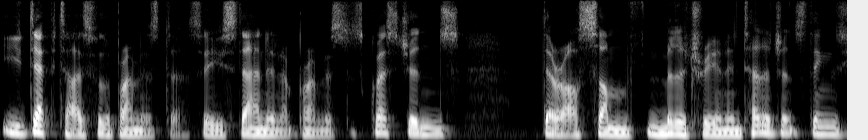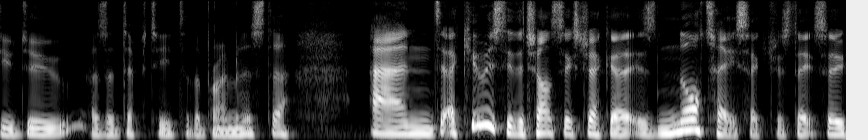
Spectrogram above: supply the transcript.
You deputise for the Prime Minister, so you stand in at Prime Minister's questions. There are some military and intelligence things you do as a deputy to the Prime Minister. And uh, curiously, the Chancellor Exchequer is not a Secretary of State, so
